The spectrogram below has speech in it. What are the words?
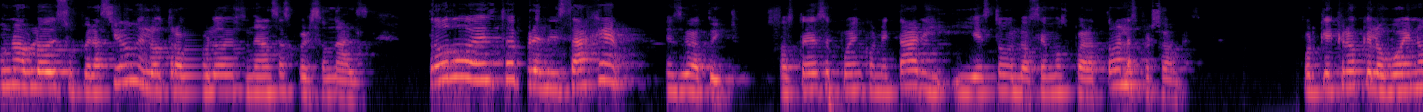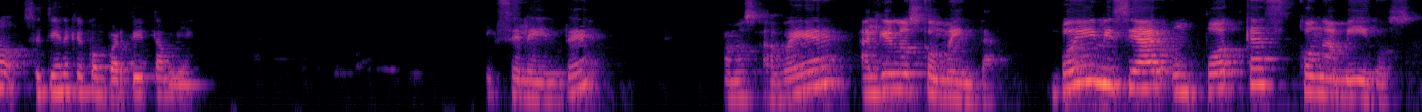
uno habló de superación, el otro habló de finanzas personales. Todo este aprendizaje es gratuito. ustedes se pueden conectar y, y esto lo hacemos para todas las personas. Porque creo que lo bueno se tiene que compartir también. Excelente. Vamos a ver. Alguien nos comenta. Voy a iniciar un podcast con amigos,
